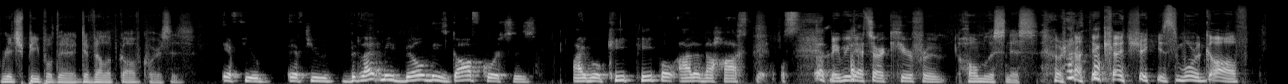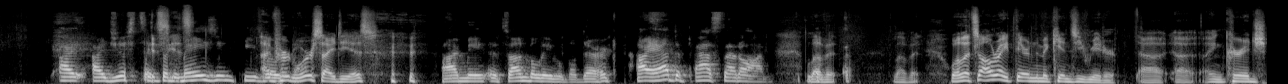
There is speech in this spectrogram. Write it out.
rich people to develop golf courses. If you if you let me build these golf courses, I will keep people out of the hospitals. Maybe that's our cure for homelessness around the country is more golf. I, I just it's, it's amazing. It's, I've heard worse ideas. I mean, it's unbelievable, Derek. I had to pass that on. Love it. Love it. Well, it's all right there in the MacKenzie Reader. Uh, uh, I encourage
